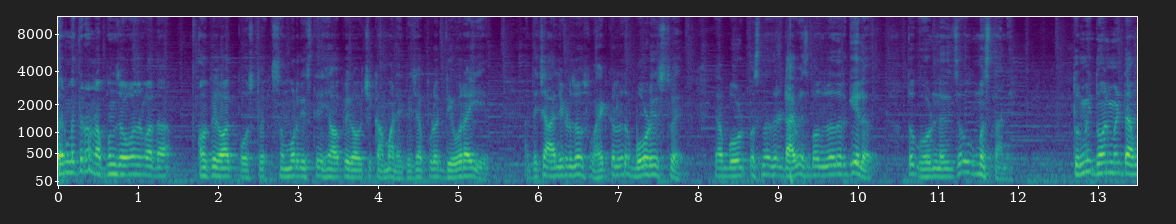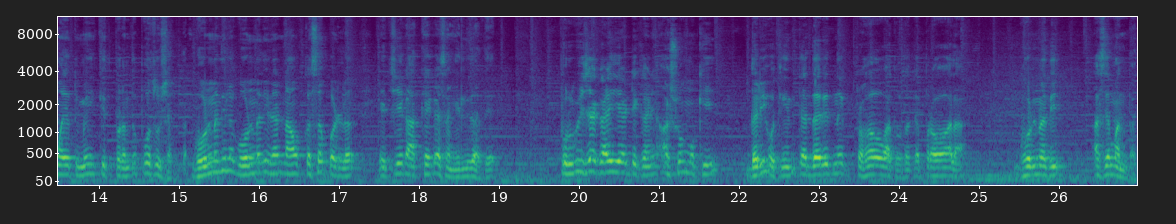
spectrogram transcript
तर मित्रांनो आपण जवळजवळ आता गावात पोचतो समोर दिसते ही औपे गावची कमान आहे. त्याच्या पुढे देवराई आहे. आणि त्याच्या अलीकडे जो व्हाईट कलरचा बोर्ड दिसतो आहे त्या बोर्डपासून जर डाव्याच बाजूला जर गेलं तर घोड नदीचं उगमस्थान आहे. तुम्ही दोन मिनिटांमध्ये तुम्ही तिथपर्यंत पोहोचू शकता. घोड नदीला घोड नदीनं नाव कसं पडलं याची एक आख्यायिका सांगितली जाते? पूर्वीच्या काळी या ठिकाणी अश्वमुखी दरी होती. त्या दरीतनं एक प्रवाह वाहत होता. त्या प्रवाहाला घोड नदी असे म्हणतात.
